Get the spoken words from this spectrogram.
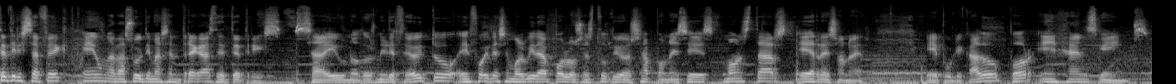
Tetris Effect é unha das últimas entregas de Tetris. Saiu no 2018 e foi desenvolvida polos estudios japoneses Monsters e Resonair e publicado por Enhanced Games.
